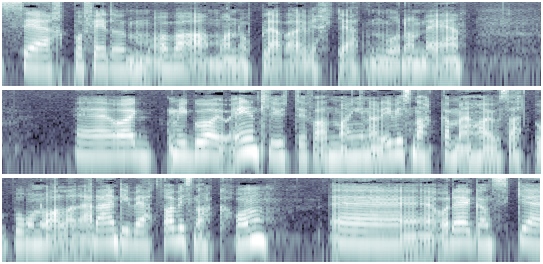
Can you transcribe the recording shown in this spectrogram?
ser på film, og hva man opplever i virkeligheten, hvordan det er. Eh, og vi går jo egentlig ut ifra at mange av de vi snakker med, har jo sett på porno allerede. De vet hva vi snakker om. Eh, og det er ganske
